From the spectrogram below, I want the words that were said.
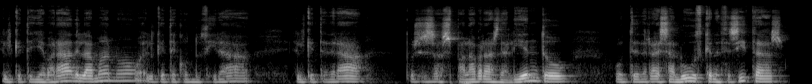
el que te llevará de la mano, el que te conducirá, el que te dará pues esas palabras de aliento, o te dará esa luz que necesitas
